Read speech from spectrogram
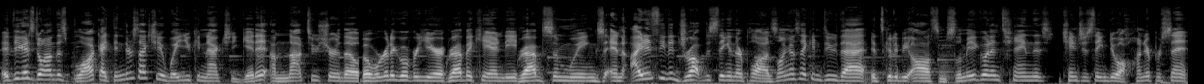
If you guys don't have this block, I think there's actually a way you can actually get it. I'm not too sure though, but we're going to go over here, grab a candy, grab some wings, and I just need to drop this thing in their plot. As long as I can do that, it's going to be awesome. So let me go ahead and change this, change this thing to 100%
